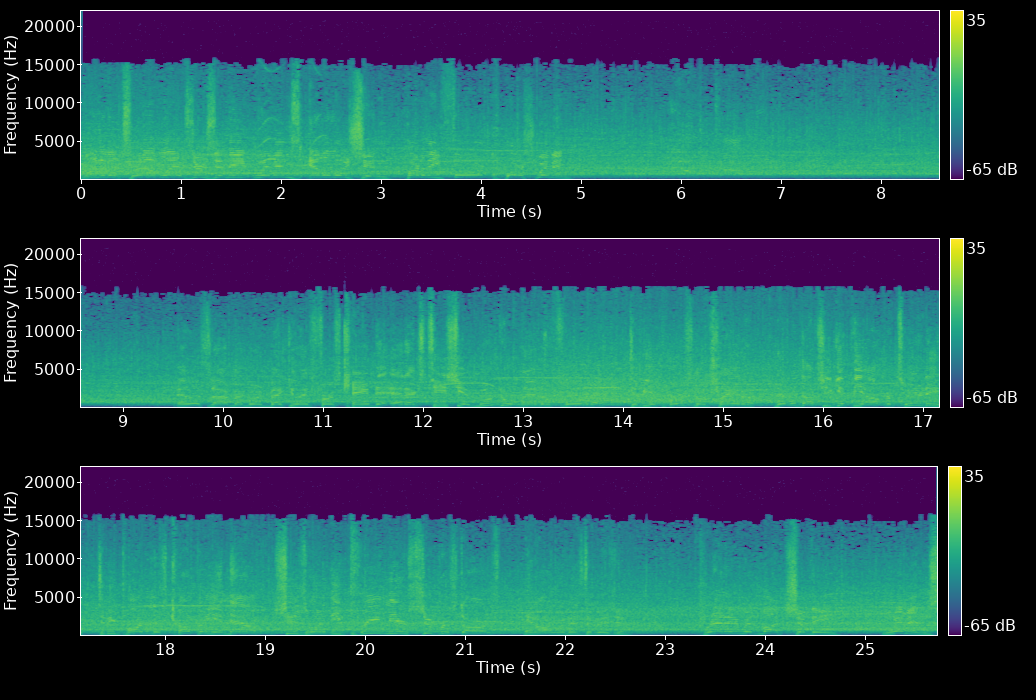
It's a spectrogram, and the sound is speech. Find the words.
One of the trailblazers in the women's evolution, part of the four horsewomen. Hey, listen, I remember when Becky Lynch first came to NXT, she had moved to Orlando, Florida to be a personal trainer. Never thought she'd get the opportunity to be part of this company, and now she is one of the premier superstars in our women's division. Credited with much of the women's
